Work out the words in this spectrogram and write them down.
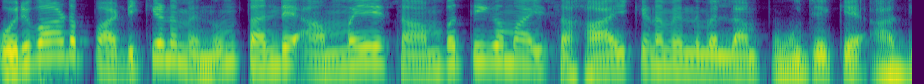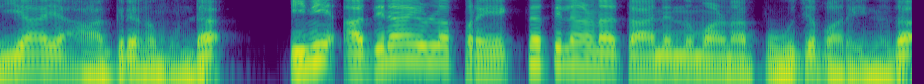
ഒരുപാട് പഠിക്കണമെന്നും തന്റെ അമ്മയെ സാമ്പത്തികമായി സഹായിക്കണമെന്നുമെല്ലാം പൂജയ്ക്ക് അതിയായ ആഗ്രഹമുണ്ട്. ഇനി അതിനായുള്ള പ്രയത്നത്തിലാണ് താനെന്നുമാണ് പൂജ പറയുന്നത്.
